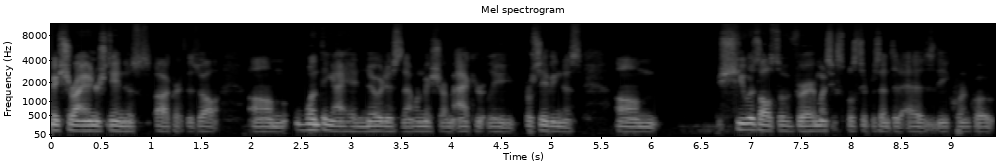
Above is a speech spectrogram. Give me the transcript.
make sure I understand this uh, correctly as well. Um, one thing I had noticed, and I want to make sure I'm accurately perceiving this. Um, she was also very much explicitly presented as the quote unquote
